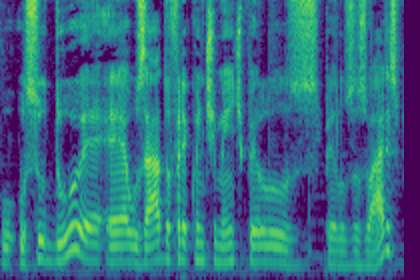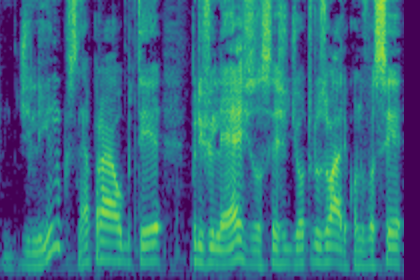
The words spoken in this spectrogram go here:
O, o sudo é, é, usado frequentemente pelos, pelos usuários de Linux né? para obter privilégios, ou seja, de outro usuário. Quando você é,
